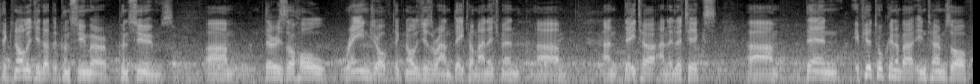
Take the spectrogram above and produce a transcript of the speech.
technology that the consumer consumes, um, there is a whole range of technologies around data management um, and data analytics. Um, then if you're talking about in terms of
